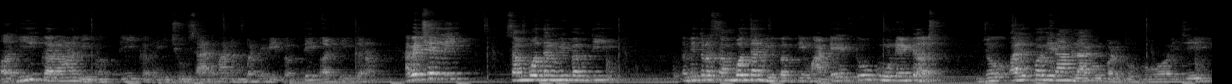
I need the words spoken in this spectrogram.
અધિકરણ વિભક્તિ કહીશું. સાતમા નંબરની વિભક્તિ અધિકરણ. હવે છેલ્લી સંબોધન વિભક્તિ. તો મિત્રો, સંબોધન વિભક્તિ માટે ટૂંકું ને ટચ જો અલ્પ વિરામ લાગુ પડતું હોય, જે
